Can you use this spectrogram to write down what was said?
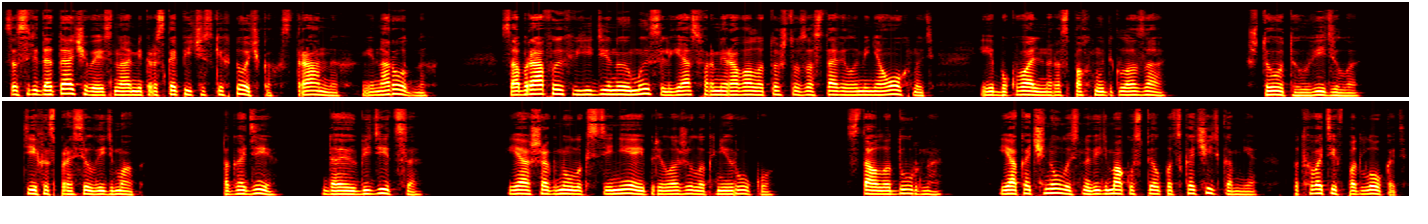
сосредотачиваясь на микроскопических точках, странных и народных. Собрав их в единую мысль, я сформировала то, что заставило меня охнуть и буквально распахнуть глаза. «Что ты увидела?» — тихо спросил ведьмак. «Погоди, дай убедиться». Я шагнула к стене и приложила к ней руку. Стало дурно. Я качнулась, но ведьмак успел подскочить ко мне — подхватив под локоть.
